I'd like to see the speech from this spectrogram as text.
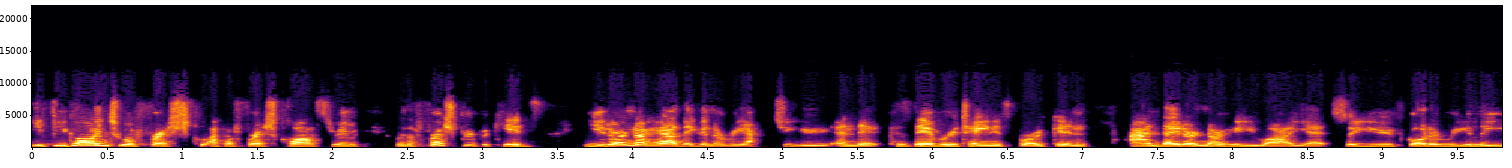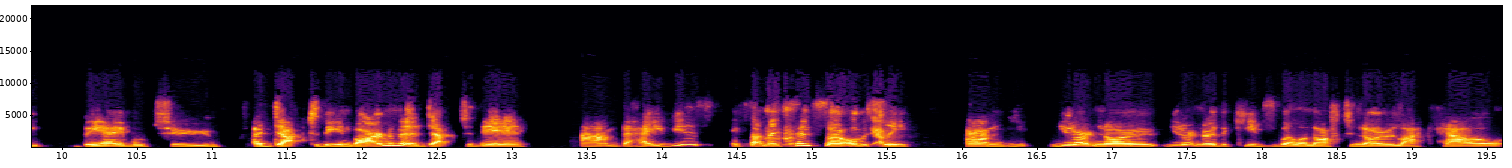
if you go into a fresh like a fresh classroom with a fresh group of kids you don't know how they're going to react to you and that because their routine is broken and they don't know who you are yet. So you've got to really be able to adapt to the environment and adapt to their um, behaviors if that makes sense. So obviously yeah. um, you, you don't know you don't know the kids well enough to know like how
